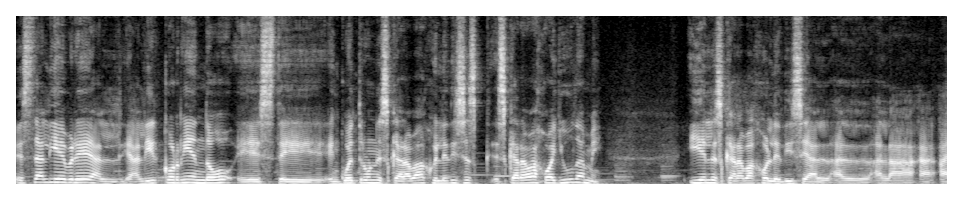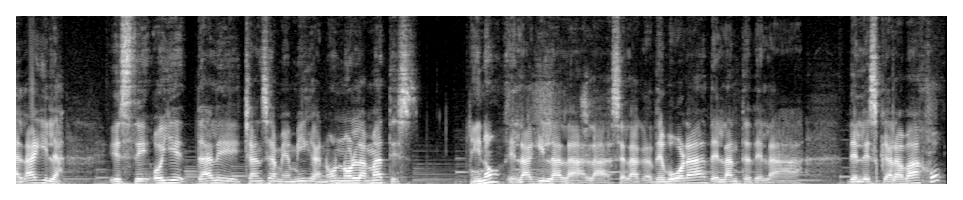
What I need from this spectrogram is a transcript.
Esta liebre, al, ir corriendo, este, encuentra un escarabajo y le dice, escarabajo, ayúdame. Y el escarabajo le dice al, águila, este, oye, dale chance a mi amiga, no, no la mates. Y no, el águila la, se la devora delante de la, del escarabajo.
